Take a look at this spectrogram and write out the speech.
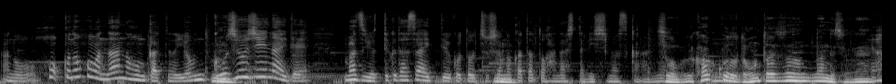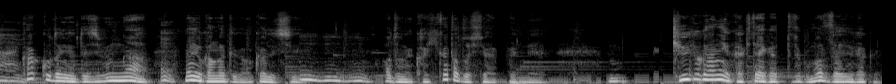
あのほこの本は何の本かっていうのをよん50字以内でまず言ってくださいっていうことを著者の方と話したりしますからね。うんそう。で書くことって本当大切なんですよね、はい。書くことによって自分がええ。何を考えてるか分かるし、うんうんあとね書き方としてはやっぱりねうん究極何が書きたいかってとこまず最初に書く、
